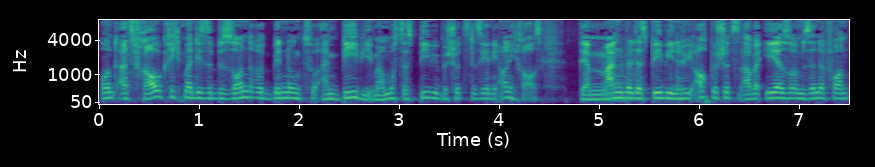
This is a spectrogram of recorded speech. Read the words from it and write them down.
Und als Frau kriegt man diese besondere Bindung zu einem Baby. Man muss das Baby beschützen, sicherlich auch nicht raus. Der Mann will das Baby natürlich auch beschützen, aber eher so im Sinne von,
